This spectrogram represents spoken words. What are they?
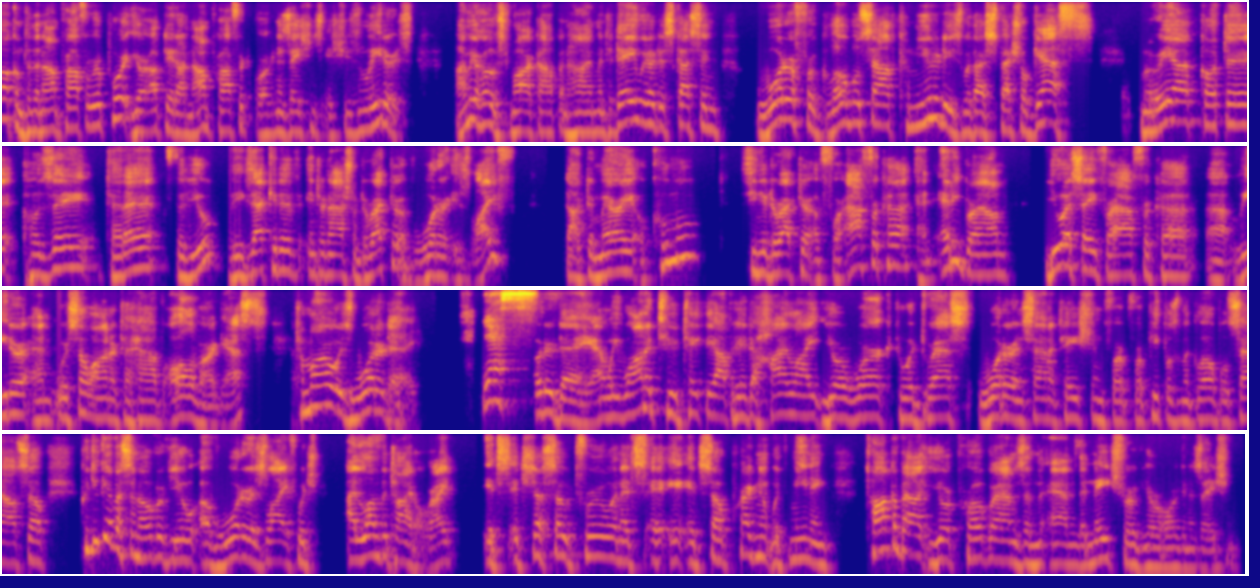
Welcome to the Nonprofit Report, your update on nonprofit organizations, issues, and leaders. I'm your host, Mark Oppenheim, and today we are discussing water for Global South communities with our special guests, Maria Cote Jose Tere Filiu, the Executive International Director of Water is Life, Dr. Mary Okumu, Senior Director of For Africa, and Eddie Brown, USA for Africa uh, leader. And we're so honored to have all of our guests. Tomorrow is Water Day. Yes. Water Day, and we wanted to take the opportunity to highlight your work to address water and sanitation for, for peoples in the global south. So could you give us an overview of Water is Life, which I love the title, right? It's it's just so true and it's it, it's so pregnant with meaning. Talk about your programs and, and the nature of your organization.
